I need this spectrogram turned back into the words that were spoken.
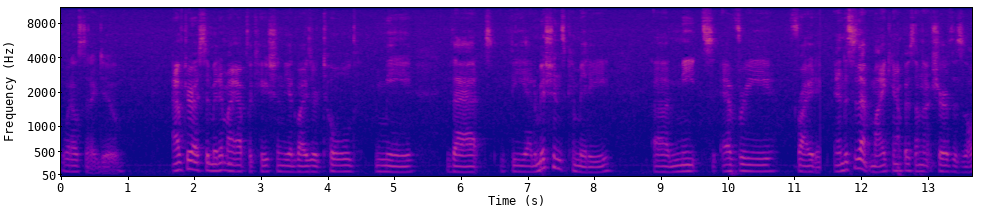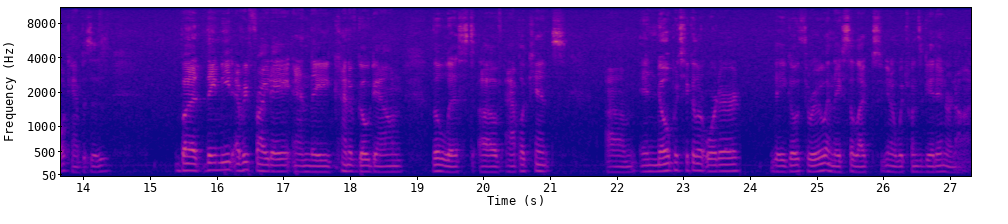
what else did I do? After I submitted my application, the advisor told me that the admissions committee uh, meets every Friday. And this is at my campus. I'm not sure if this is all campuses, but they meet every Friday and they kind of go down the list of applicants um, in no particular order. They go through and they select, you know, which ones get in or not.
